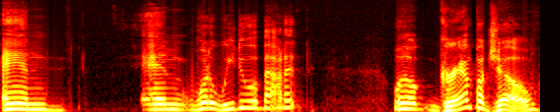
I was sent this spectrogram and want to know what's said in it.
And and what do we do about it? Well, Grandpa Joe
